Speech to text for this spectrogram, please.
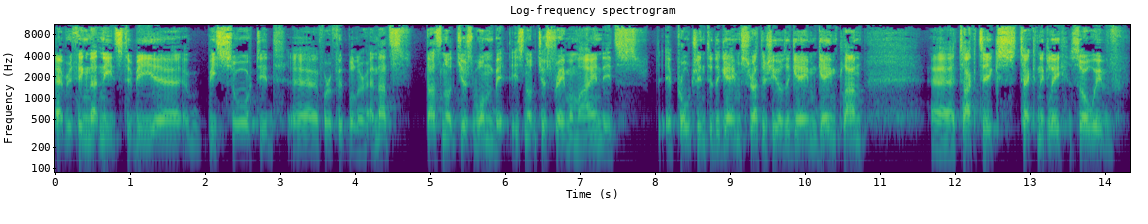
everything that needs to be uh, be sorted uh, for a footballer, and that's that's not just one bit. It's not just frame of mind. It's approach into the game, strategy of the game, game plan, uh, tactics, technically. So we've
